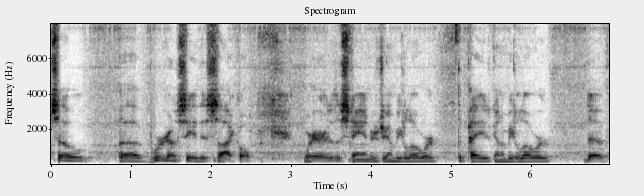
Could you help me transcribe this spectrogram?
So uh, we're going to see this cycle where the standards are going to be lower, the pay is going to be lower, the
